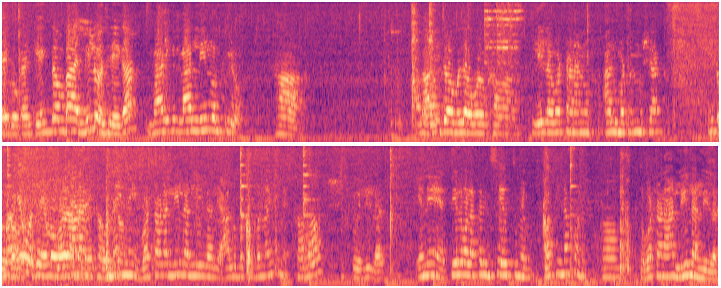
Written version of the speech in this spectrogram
લાગ્યો? કારણ કે એકદમ બાર લીલો જ રેગા બારીક લાલ લીલો પીળો. હા. આવી જાઓ બધા ઓળો ખાવા. લીલા વટાણાનું આલુ મટરનું શાક. ઈ તો કેવો છે એમાં ઓળામાં નહીં ખાવું? નહીં નહીં વટાણા લીલા લીલા આલુ મટર બનાવી ને હા હા. તો લીલા. એને તેલવાળા કરીને સેવ તમે બાફી નાખો ને તો વટાણા લીલા લીલા.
